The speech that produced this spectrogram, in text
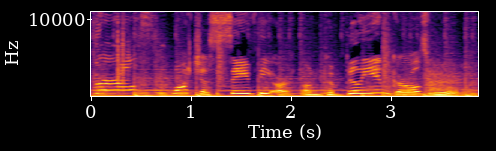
girls! Watch us save the Earth on Kabillion Girls Rule.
